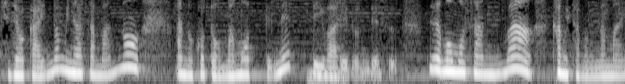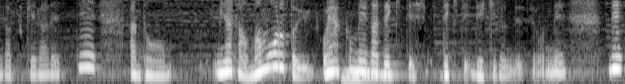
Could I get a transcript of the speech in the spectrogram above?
地上界の皆様のあのことを守ってねって言われるんです。で桃さんには神様の名前が付けられてあの皆さんを守るというお役目ができてし、できてできるんですよね。で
